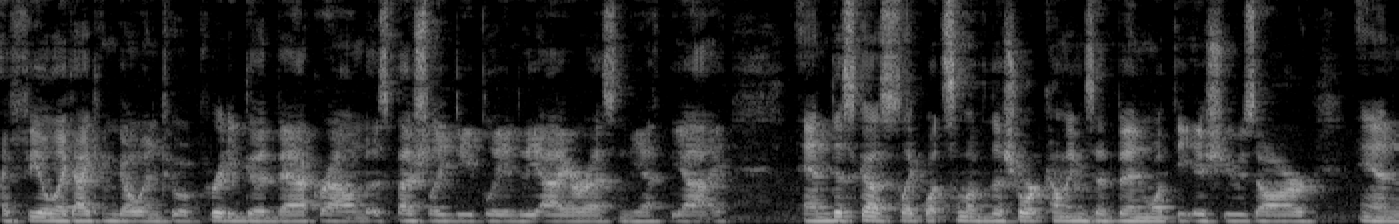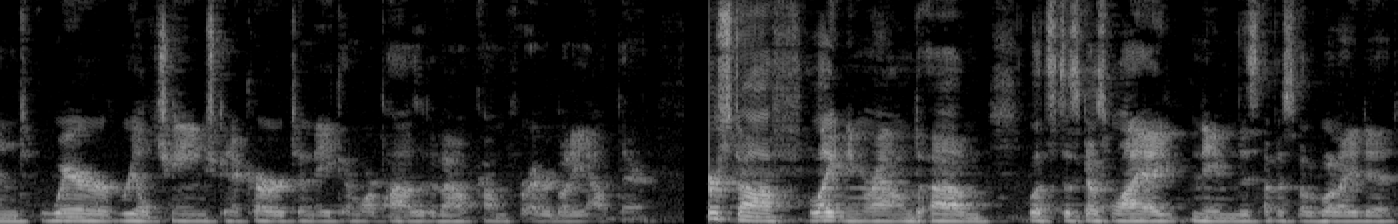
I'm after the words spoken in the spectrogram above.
I feel like I can go into a pretty good background, especially deeply into the IRS and the FBI, and discuss like what some of the shortcomings have been, what the issues are, and where real change can occur to make a more positive outcome for everybody out there. First off, lightning round. Um, let's discuss why I named this episode what I did.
